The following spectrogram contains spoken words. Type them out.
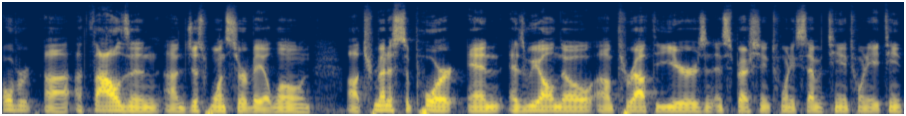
over a thousand on just one survey alone, uh, tremendous support. And as we all know, um, throughout the years, and especially in 2017 and 2018,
